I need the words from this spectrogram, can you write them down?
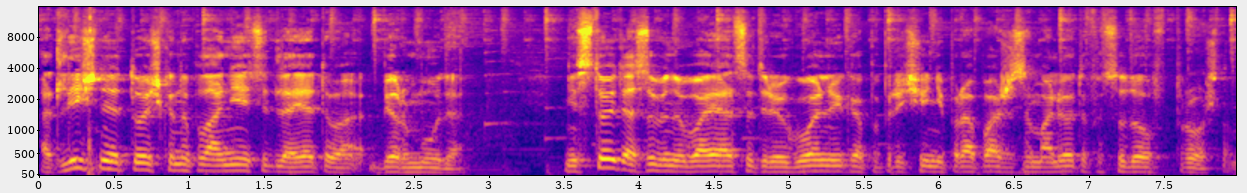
Отличная точка на планете для этого – Бермуда. Не стоит особенно бояться треугольника по причине пропажи самолетов и судов в прошлом.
